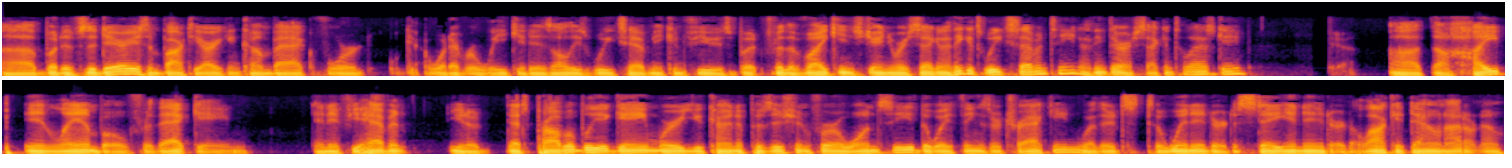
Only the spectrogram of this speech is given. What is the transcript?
Uh, but if Za'Darius and Bakhtiari can come back for whatever week it is, all these weeks have me confused. But for the Vikings, January second, I think it's week seventeen. I think they're our second to last game. Yeah. Uh, the hype in Lambeau for that game, and if you haven't you know, that's probably a game where you kind of position for a one seed the way things are tracking, whether it's to win it or to stay in it or to lock it down. I don't know.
